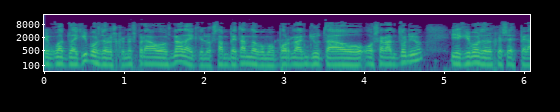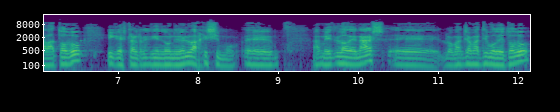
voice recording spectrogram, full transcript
en cuanto a equipos de los que no esperábamos nada y que lo están petando como Portland, Utah o, o San Antonio, y equipos de los que se esperaba todo y que están rindiendo un nivel bajísimo. Eh, a mí lo de Nash, eh, lo más llamativo de todo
